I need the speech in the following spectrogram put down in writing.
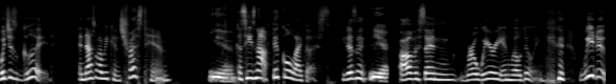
which is good. And that's why we can trust him. Yeah. Because he's not fickle like us. He doesn't yeah. all of a sudden grow weary in well doing. we do.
